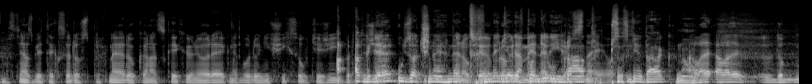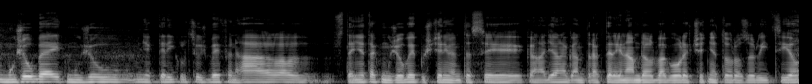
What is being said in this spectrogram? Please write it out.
Vlastně a zbytek se dosprchne do kanadských juniorek nebo do nižších soutěží. A, protože a kde už začne hned v neděli v pondělí hrát, jo. přesně tak. No. Ale, ale do, můžou být, můžou některý kluci už být v NHL, stejně tak můžou být puštěný. Vemte si Kanaděna Gantra, který nám dal dva góly, včetně toho rozhodujícího.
